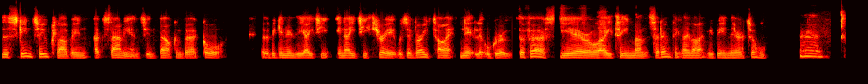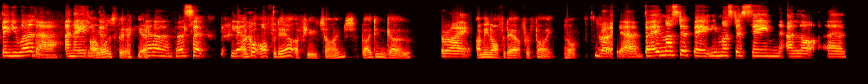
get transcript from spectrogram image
the Skin Two Club in at Stallions in Falconberg Court at the beginning of the 80 in 83 it was a very tight knit little group the first year or 18 months i don't think they liked me being there at all Mm. But you were there, and they. i was there yeah. Yeah, that's it. Yeah. i got offered out a few times but i didn't go right. i mean offered out for a fight not Right, yeah, but it must have been. You must have seen a lot of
